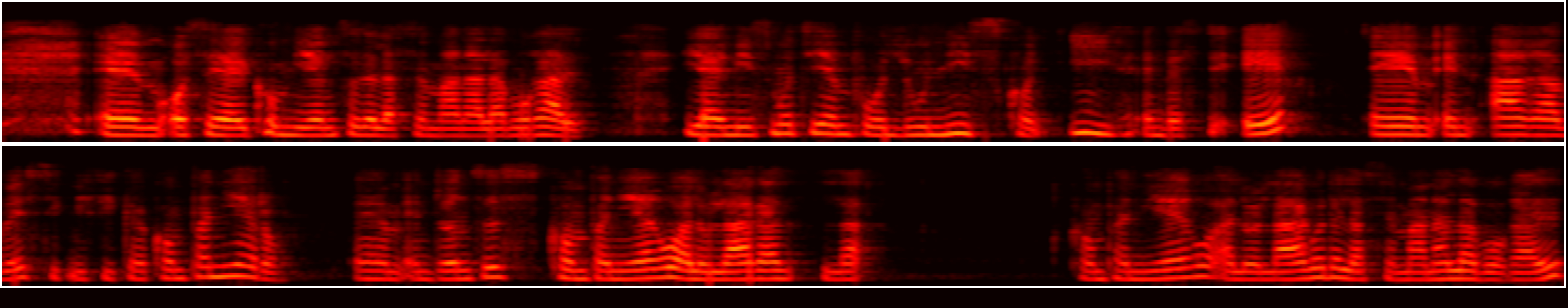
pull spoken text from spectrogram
em, o sea, el comienzo de la semana laboral y al mismo tiempo lunis con i en vez de e em, en árabe significa compañero. Em, entonces, compañero a, lo largo, la, compañero a lo largo de la semana laboral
